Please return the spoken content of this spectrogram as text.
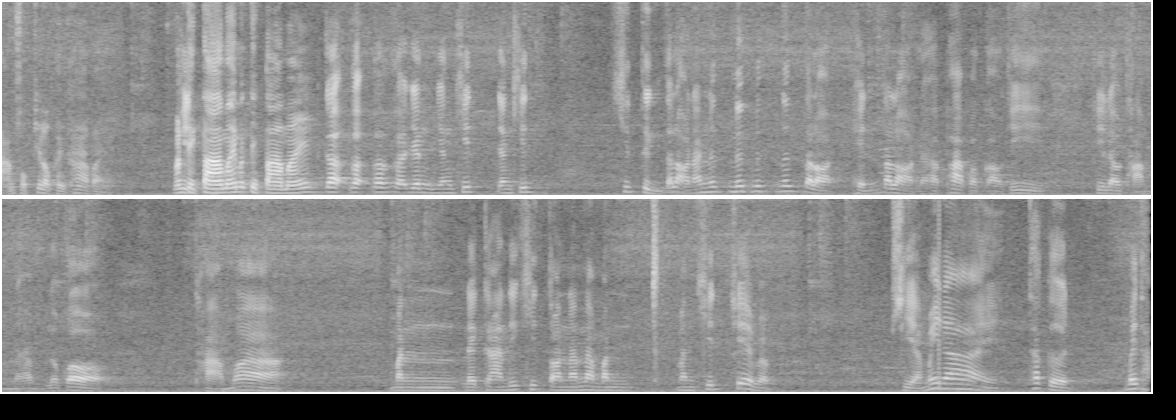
สามศพที่เราเคยฆ่าไป มันผิดติดตาไหมมันติดตาไหมก็ก็ก็ก็ยังยังคิดยังคิดคิดถึงตลอดนะนึกนึกนึกนึกตลอดเห็นตลอดนะครับ ภาพเก่าๆที่ที่เราทำนะครับ แล้วก็ถามว่ามันในการที่คิดตอนนั้นนะมันมันคิดเช่แบบเสียไม่ได้ ถ้าเกิดไม่ท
